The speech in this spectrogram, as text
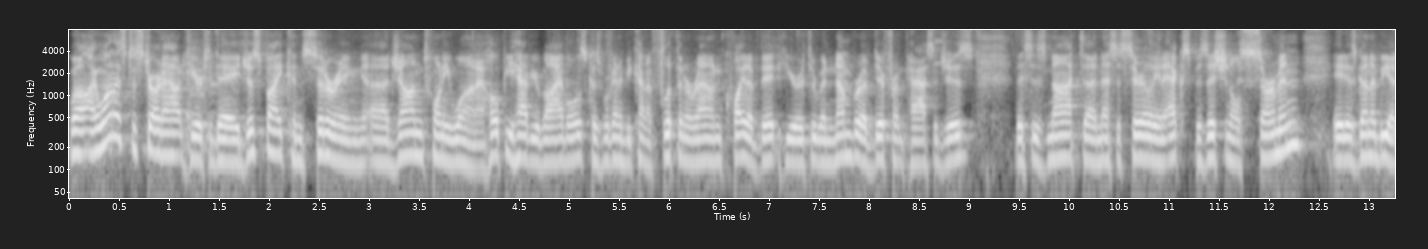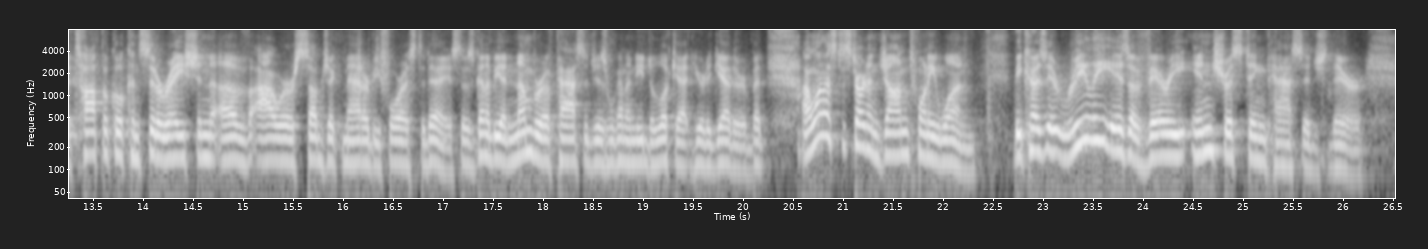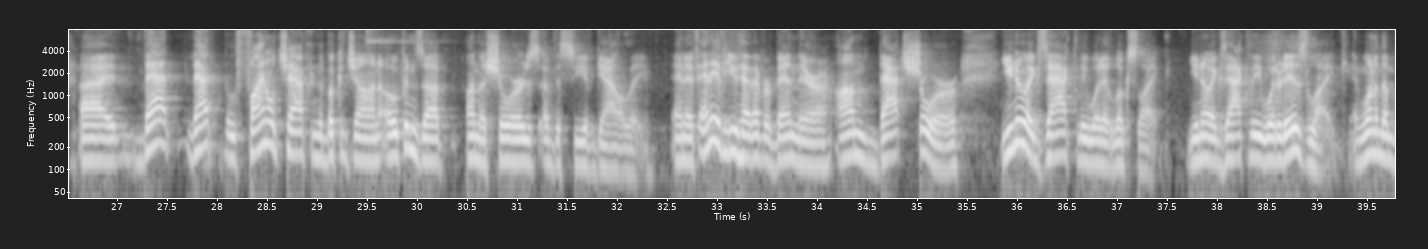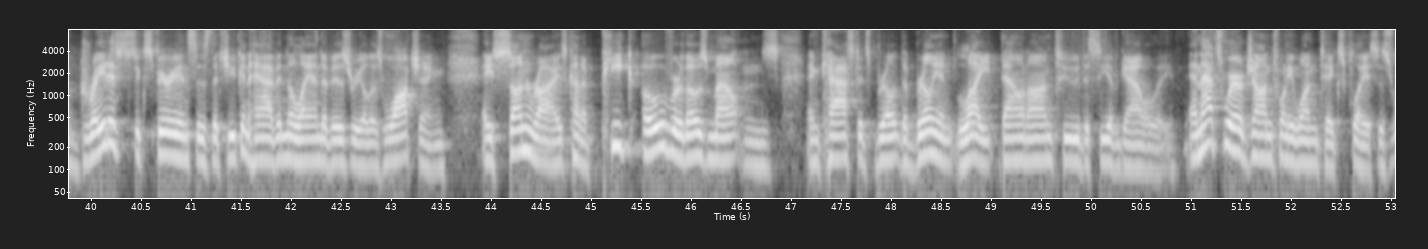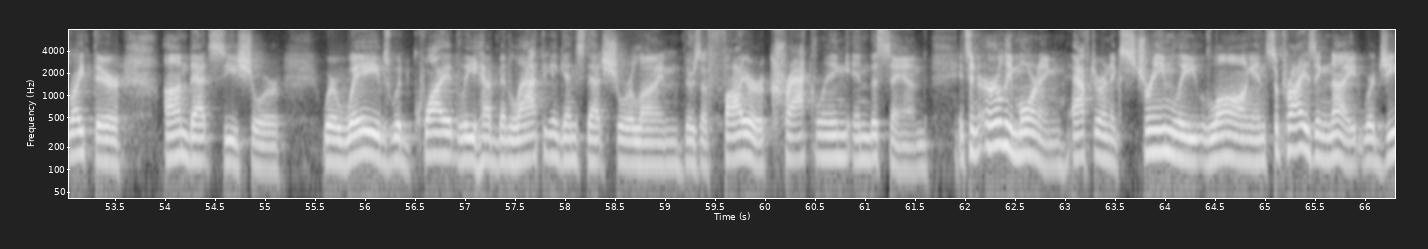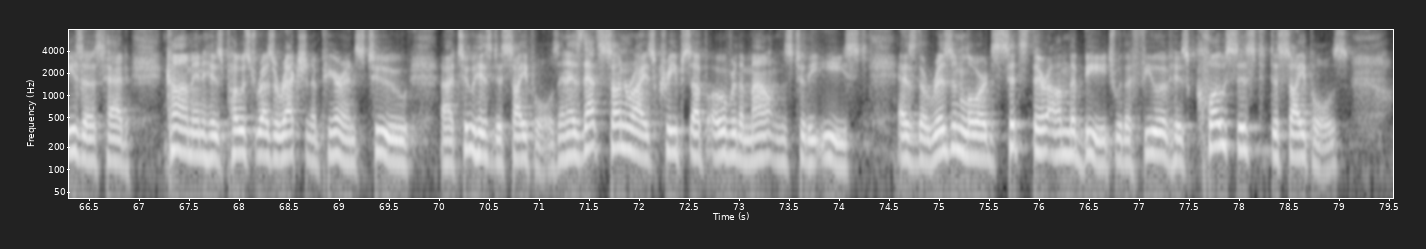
Well, I want us to start out here today just by considering uh, John 21. I hope you have your Bibles because we're going to be kind of flipping around quite a bit here through a number of different passages. This is not uh, necessarily an expositional sermon, it is going to be a topical consideration of our subject matter before us today. So there's going to be a number of passages we're going to need to look at here together. But I want us to start in John 21 because it really is a very interesting passage there. Uh, that, that final chapter in the book of John opens up on the shores of the Sea of Galilee. And if any of you have ever been there on that shore, you know exactly what it looks like. You know exactly what it is like. And one of the greatest experiences that you can have in the land of Israel is watching a sunrise kind of peek over those mountains and cast its the brilliant light down onto the Sea of Galilee. And that's where John 21 takes place, is right there on that seashore where waves would quietly have been lapping against that shoreline. There's a fire crackling in the sand. It's an early morning after an extremely long and surprising night where Jesus had come in his post resurrection appearance to, uh, to his disciples. And as that sunrise creeps up over the mountains to the east, as the risen Lord sits there on the beach with a few of his closest disciples,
